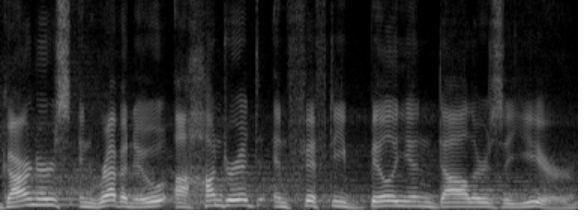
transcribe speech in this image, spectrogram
garners in revenue $150 billion a year.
